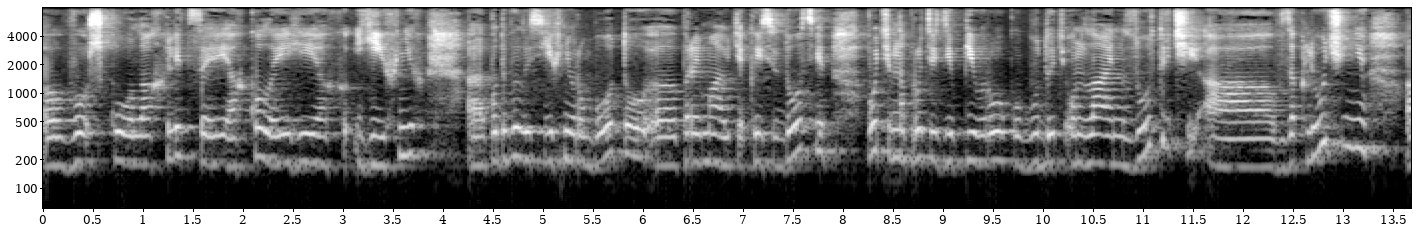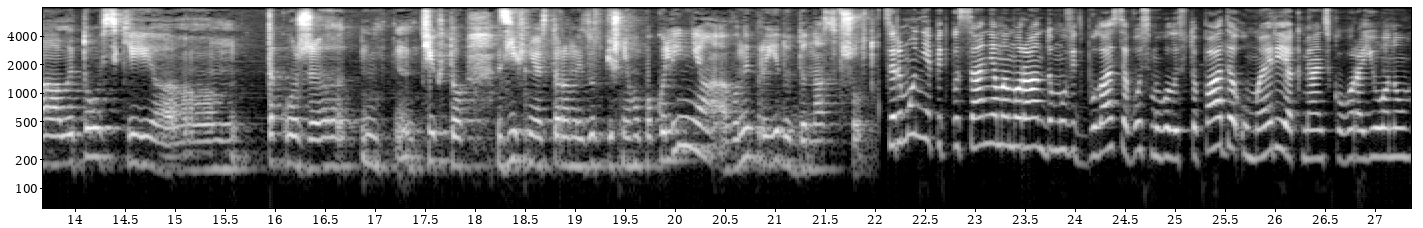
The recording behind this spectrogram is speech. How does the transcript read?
в школах, ліцеях, колегіях їхніх, е, подивились їхню роботу, приймають переймають якийсь досвід. Потім на протязі півроку будуть онлайн зустрічі. А в заключенні е, литовські. Також е, ті, хто з їхньої сторони з успішного покоління, вони приїдуть до нас в шостку. Церемонія підписання меморандуму відбулася 8 листопада у мерії Акмянського району.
